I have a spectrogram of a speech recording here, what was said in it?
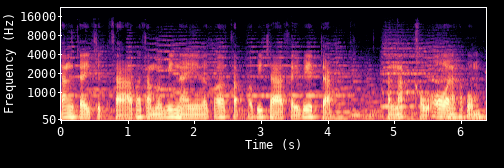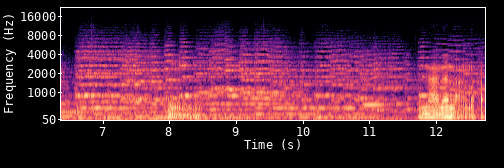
ตั้งใจศึกษาพระธรรมวินัย แล้วก็สัพพวิชาไสเวทจากสำนักเขาอ้อนะครับผมนี่ด้าหน้าด้านหลังนะครับ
